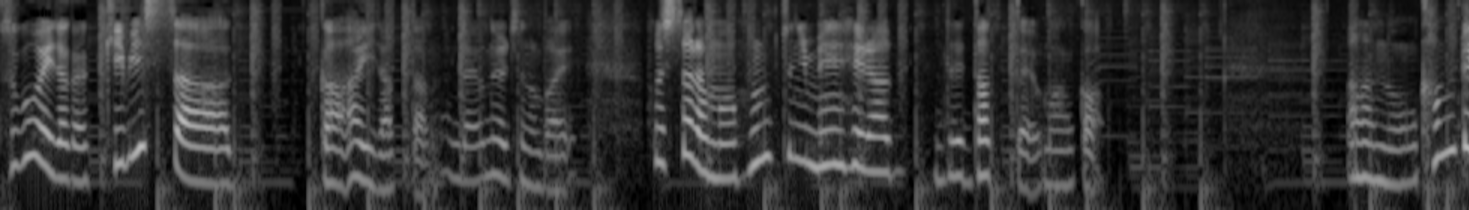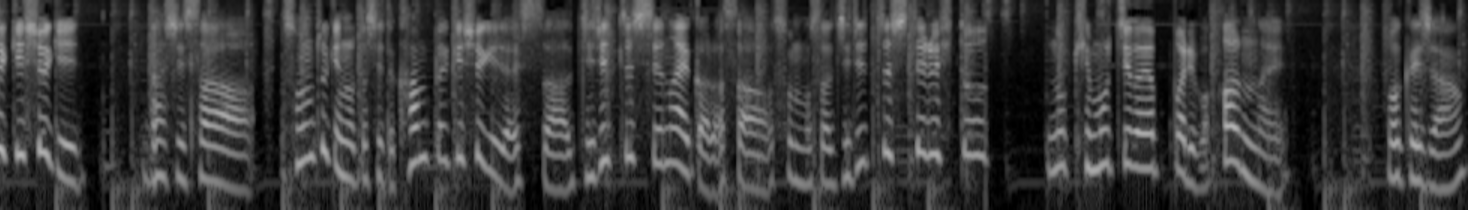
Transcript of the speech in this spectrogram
すごいだから厳しさが愛だったんだよねうちの場合。そしたらもう本当にメンヘラでだったよなんか。あの完璧主義だしさその時の私って完璧主義だしさ自立してないからさそのさ自立してる人の気持ちがやっぱり分かんないわけじゃん。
